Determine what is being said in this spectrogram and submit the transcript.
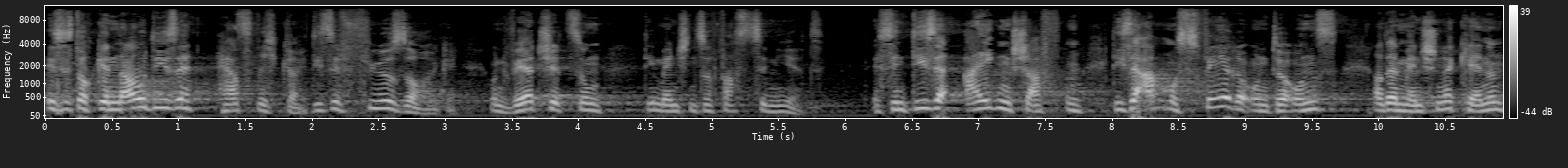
ist es doch genau diese Herzlichkeit, diese Fürsorge und Wertschätzung, die Menschen so fasziniert. Es sind diese Eigenschaften, diese Atmosphäre unter uns, an der Menschen erkennen,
